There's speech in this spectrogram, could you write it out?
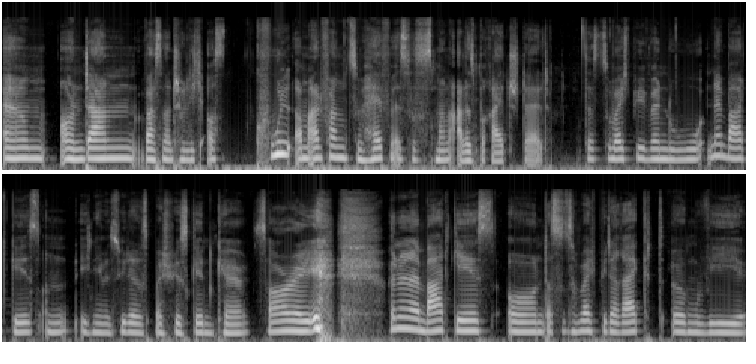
Ähm, und dann, was natürlich auch cool am Anfang zum Helfen ist, dass man alles bereitstellt dass zum Beispiel, wenn du in dein Bad gehst, und ich nehme jetzt wieder das Beispiel Skincare, sorry, wenn du in dein Bad gehst und dass du zum Beispiel direkt irgendwie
